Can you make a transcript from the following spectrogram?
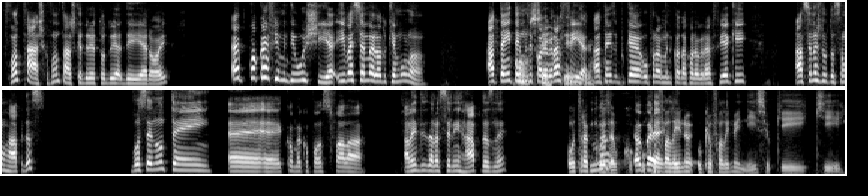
Fantástico, fantástico. É diretor de, de Herói. É qualquer filme de Wuxia e vai ser melhor do que Mulan. Até em termos Com de coreografia. Até, porque o problema da coreografia é que as cenas de luta são rápidas. Você não tem. É, como é que eu posso falar? Além de elas serem rápidas, né? Outra coisa, não, o, o, que eu falei no, o que eu falei no início, que, que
